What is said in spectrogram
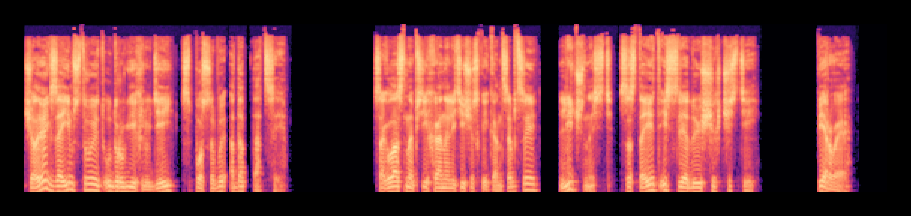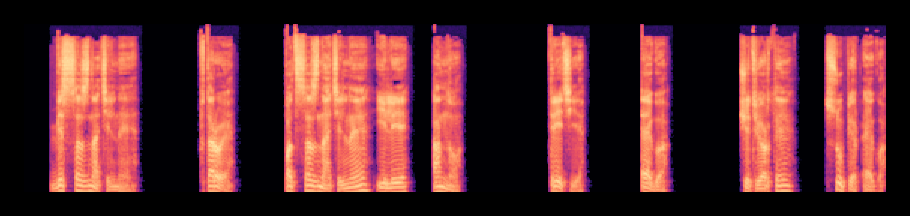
человек заимствует у других людей способы адаптации. Согласно психоаналитической концепции, личность состоит из следующих частей. Первое. Бессознательное. Второе. Подсознательное или оно. Третье. Эго. Четвертое. Суперэго.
